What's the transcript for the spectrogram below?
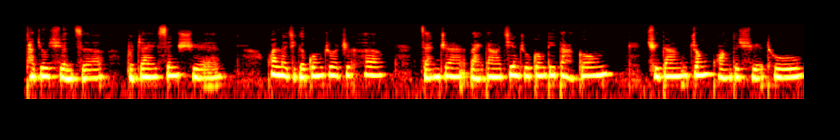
他就选择不再升学，换了几个工作之后。辗转来到建筑工地打工，去当装潢的学徒，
